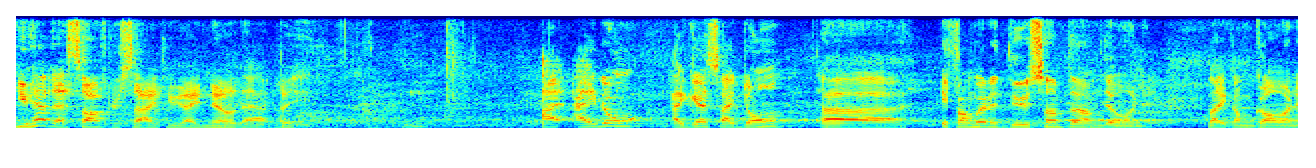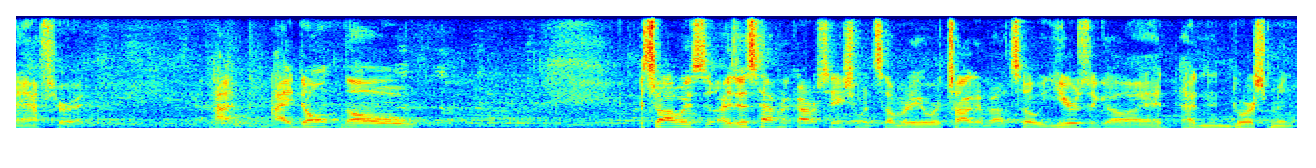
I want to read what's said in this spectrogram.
you have that softer side to you. I know that, but I, I don't. I guess I don't. Uh, if I'm going to do something, I'm doing it. Like I'm going after it. I I don't know. So I was I was just having a conversation with somebody. We were talking about. So years ago, I had, had an endorsement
